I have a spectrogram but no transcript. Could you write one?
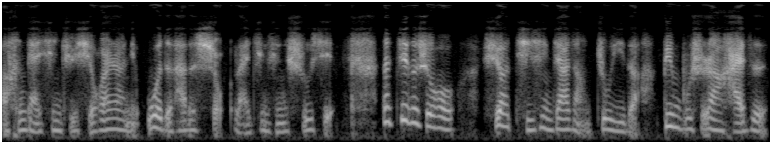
啊，很感兴趣，喜欢让你握着他的手来进行书写。那这个时候需要提醒家长注意的，并不是让孩子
